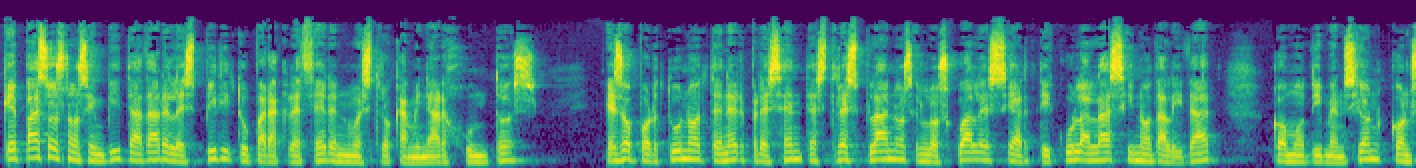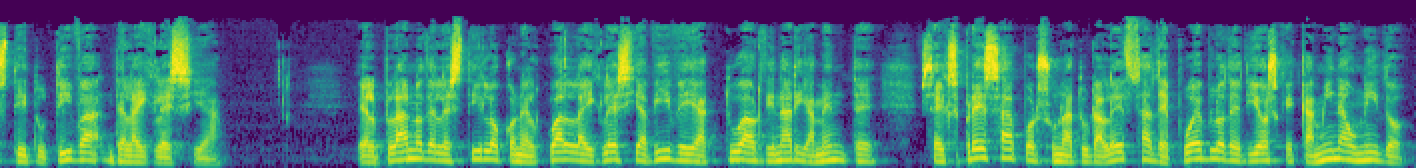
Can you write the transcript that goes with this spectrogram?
¿Qué pasos nos invita a dar el Espíritu para crecer en nuestro caminar juntos? es oportuno tener presentes tres planos en los cuales se articula la sinodalidad como dimensión constitutiva de la Iglesia. El plano del estilo con el cual la Iglesia vive y actúa ordinariamente se expresa por su naturaleza de pueblo de Dios que camina unido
